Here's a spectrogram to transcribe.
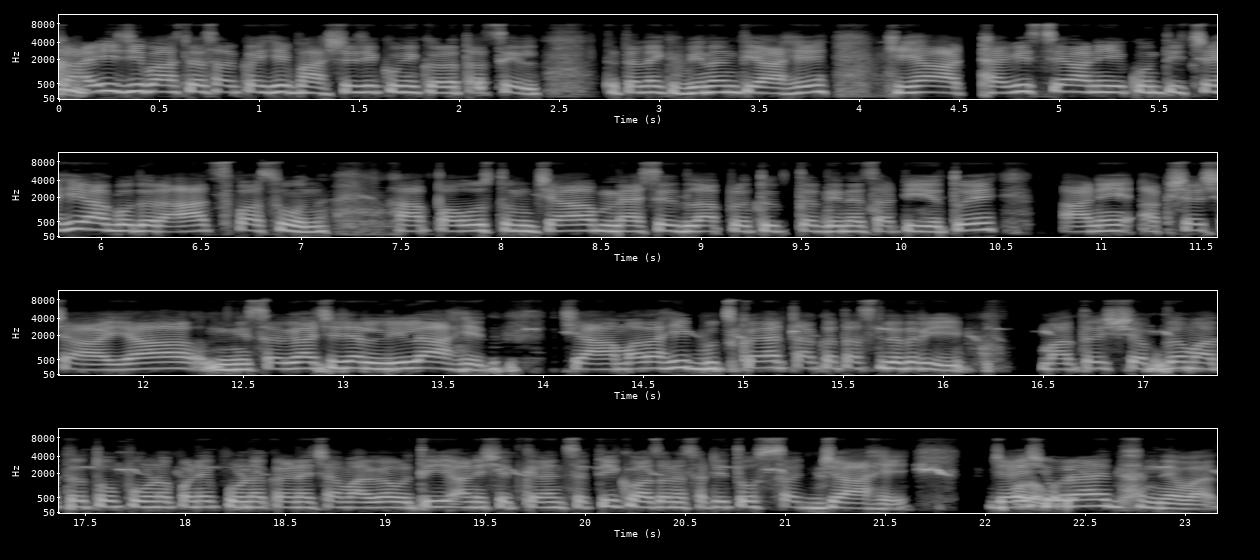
काळी जीभ असल्यासारखं हे भाष्य जे कोणी करत असेल तर त्यांना एक विनंती आहे की ह्या अठ्ठावीसच्या आणि एकोणतीसच्याही अगोदर आजपासून हा पाऊस तुमच्या मॅसेजला प्रत्युत्तर देण्यासाठी येतोय आणि अक्षरशः या निसर्गाच्या ज्या लीला आहेत त्या आम्हालाही बुचकळ्यात टाकत असल्या तरी मात्र शब्द मात्र तो पूर्णपणे पूर्ण करण्याच्या मार्गावरती आणि शेतकऱ्यांचं पीक वाचवण्यासाठी तो सज्ज आहे जय शिवराय धन्यवाद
